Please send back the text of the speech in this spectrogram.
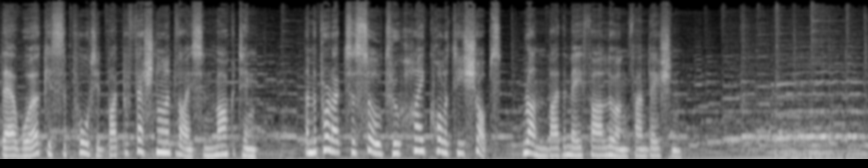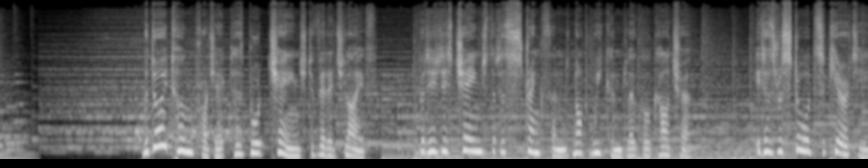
Their work is supported by professional advice and marketing, and the products are sold through high-quality shops run by the Mae Fah Luang Foundation. The Doi project has brought change to village life, but it is change that has strengthened, not weakened local culture. It has restored security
